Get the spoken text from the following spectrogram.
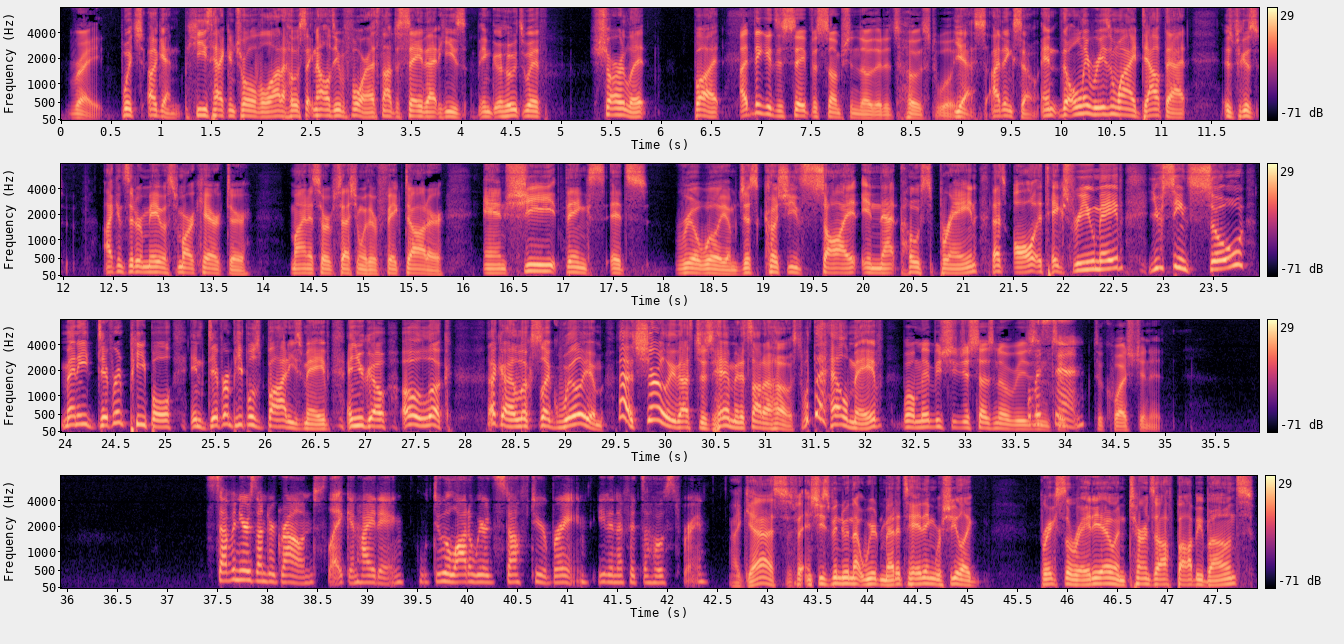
right? Which again, he's had control of a lot of host technology before. That's not to say that he's in cahoots with Charlotte, but I think it's a safe assumption though that it's host William. Yes, I think so. And the only reason why I doubt that is because I consider Maeve a smart character, minus her obsession with her fake daughter, and she thinks it's real William just because she saw it in that host's brain. That's all it takes for you, Maeve. You've seen so many different people in different people's bodies, Maeve, and you go, oh, look. That guy looks like William. Eh, surely that's just him and it's not a host. What the hell, Maeve? Well, maybe she just has no reason to, to question it. seven years underground, like in hiding, will do a lot of weird stuff to your brain, even if it's a host brain. I guess. And she's been doing that weird meditating where she like breaks the radio and turns off Bobby Bones.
